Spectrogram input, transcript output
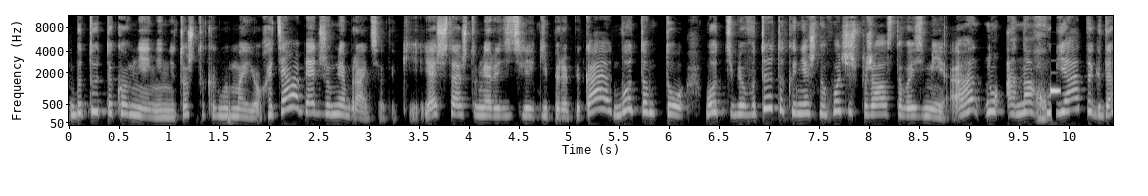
бытует такое мнение, не то, что как бы мое. Хотя, опять же, у меня братья такие. Я считаю, что у меня родители гиперопекают. Вот там то, вот тебе вот это, конечно, хочешь, пожалуйста, возьми. А, ну, а нахуя тогда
